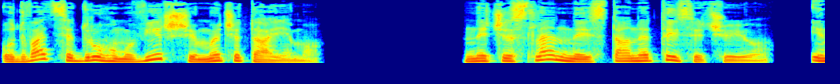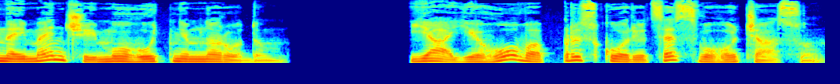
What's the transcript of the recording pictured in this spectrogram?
У 22 вірші ми читаємо Нечисленний стане тисячею, і найменший могутнім народом. Я, Єгова, прискорю це свого часу.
